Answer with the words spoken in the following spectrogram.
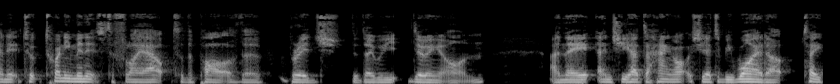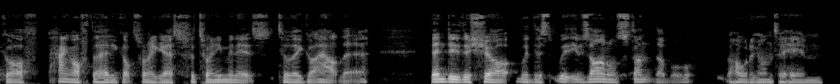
and it took 20 minutes to fly out to the part of the bridge that they were doing it on. And they, and she had to hang off, she had to be wired up, take off, hang off the helicopter, I guess, for 20 minutes till they got out there. Then do the shot with this, with, it was Arnold's stunt double holding on to him,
